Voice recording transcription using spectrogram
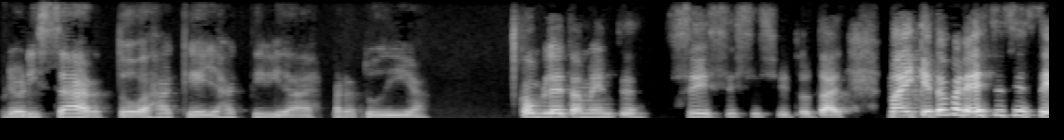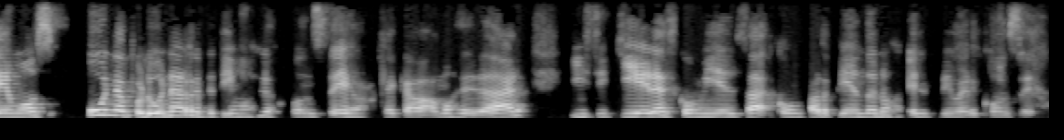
priorizar todas aquellas actividades para tu día. Completamente. Sí, sí, sí, sí, total. Mike, ¿qué te parece si hacemos una por una, repetimos los consejos que acabamos de dar y si quieres comienza compartiéndonos el primer consejo?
